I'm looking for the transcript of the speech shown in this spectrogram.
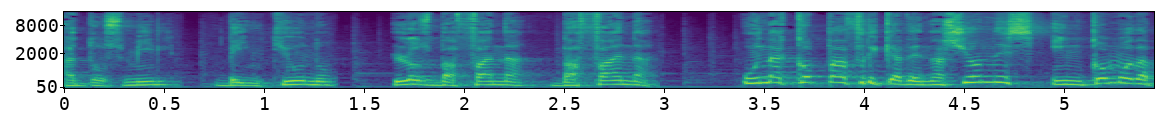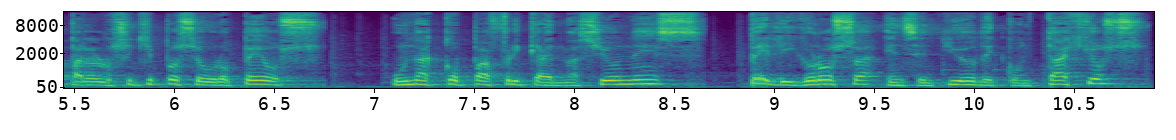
a 2021. Los Bafana Bafana. Una Copa África de Naciones incómoda para los equipos europeos. Una Copa África de Naciones peligrosa en sentido de contagios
